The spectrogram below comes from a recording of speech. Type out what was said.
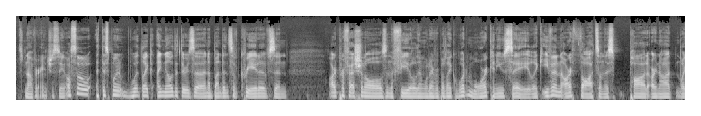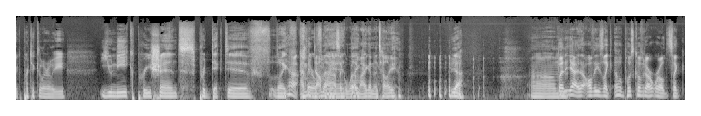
It's not very interesting. Also, at this point, what like I know that there's uh, an abundance of creatives and art professionals in the field and whatever, but like, what more can you say? Like, even our thoughts on this pod are not like particularly unique, prescient, predictive. Like, yeah, I'm a dumbass. Like, what am I gonna tell you? Yeah. Um, but yeah, all these like, oh, post COVID art world. It's like,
